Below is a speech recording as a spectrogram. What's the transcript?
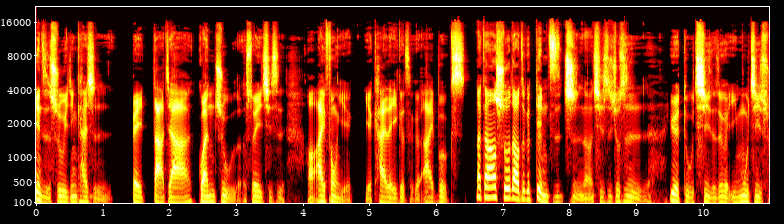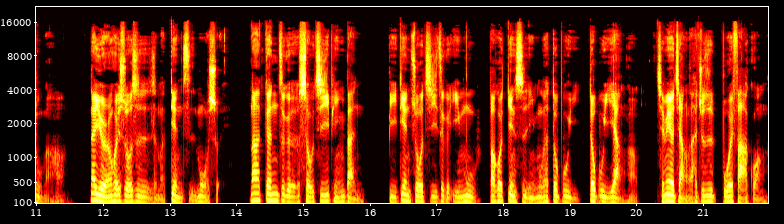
电子书已经开始。被大家关注了，所以其实啊，iPhone 也也开了一个这个 iBooks。那刚刚说到这个电子纸呢，其实就是阅读器的这个荧幕技术嘛，哈。那有人会说是什么电子墨水？那跟这个手机、平板、笔电、桌机这个荧幕，包括电视荧幕，它都不一都不一样哈。前面有讲了，它就是不会发光，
